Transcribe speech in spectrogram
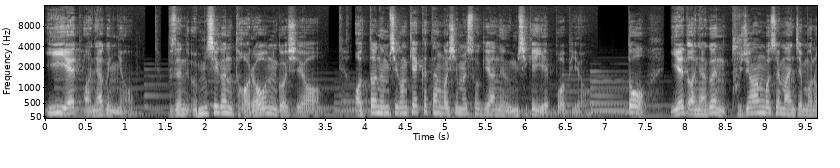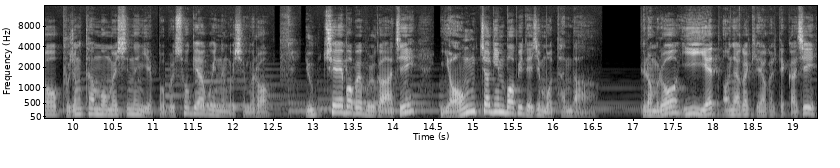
이 옛 언약은요, 무슨 음식은 더러운 것이요, 어떤 음식은 깨끗한 것임을 소개하는 음식의 예법이요, 또 옛 언약은 부정한 것을 만짐으로 부정탄 몸을 씻는 예법을 소개하고 있는 것이므로 육체의 법에 불과하지 영적인 법이 되지 못한다. 그러므로 이 옛 언약을 개혁할 때까지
